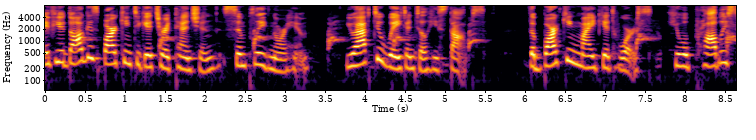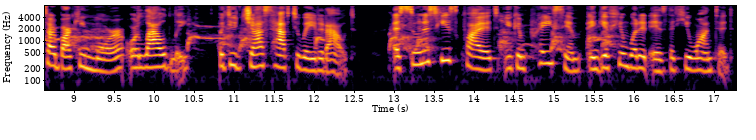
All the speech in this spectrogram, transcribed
If your dog is barking to get your attention, simply ignore him. You have to wait until he stops. The barking might get worse. He will probably start barking more or loudly, but you just have to wait it out. As soon as he is quiet, you can praise him and give him what it is that he wanted.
